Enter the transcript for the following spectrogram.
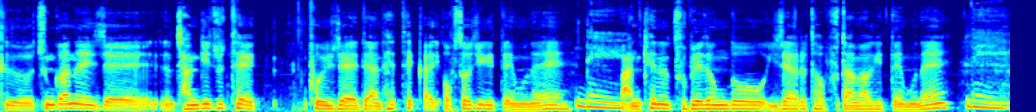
그 중간에 이제 장기 주택 보유자에 대한 혜택까지 없어지기 때문에 네. 많게는 두 배 정도 이자를 더 부담하기 때문에 네.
